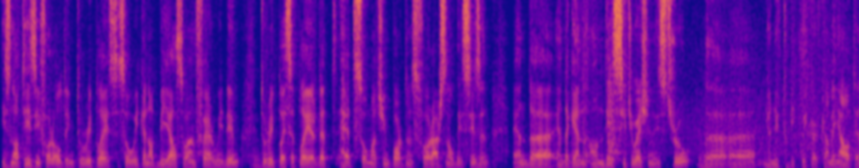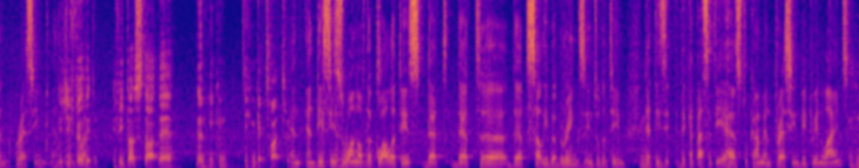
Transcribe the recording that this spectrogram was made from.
it's not easy for Holding to replace, so we cannot be also unfair with him mm. to replace a player that had so much importance for Arsenal this season. And, uh, and again, on this situation, it's true. Mm. Uh, you need to be quicker coming out and pressing. Because you feel that if he does start there, then he can he can get tight to it. And and this is one of the qualities that that uh, that Saliba brings into the team. Mm. That is the capacity he has to come and press in between lines mm-hmm.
